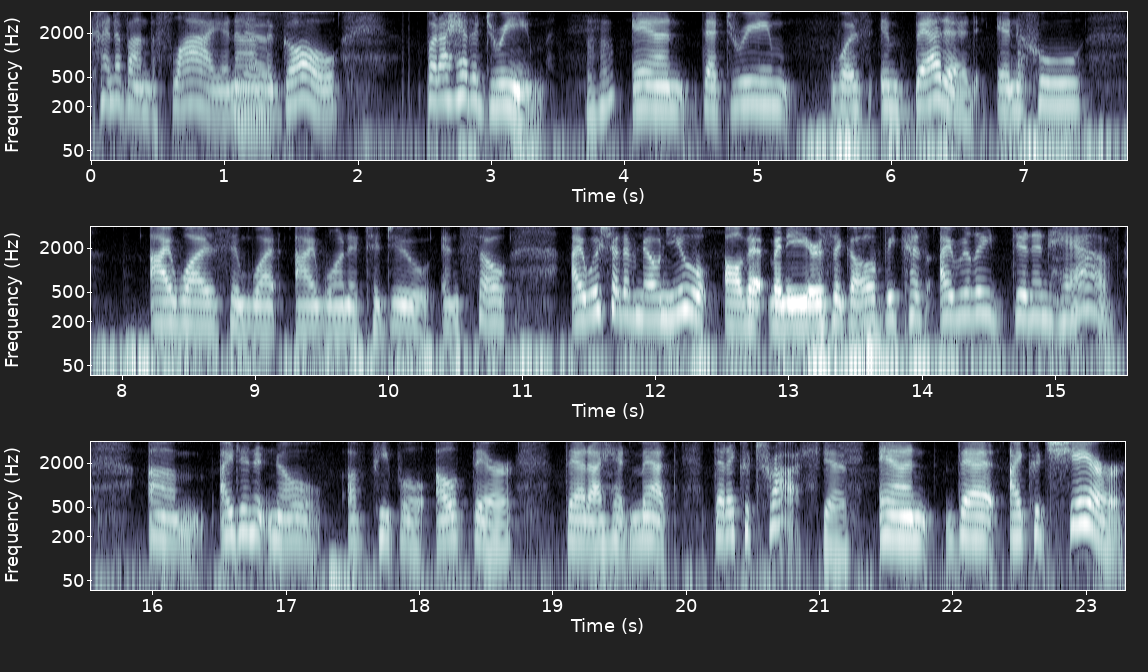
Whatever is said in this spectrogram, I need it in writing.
kind of on the fly and yes. on the go. But I had a dream. Mm-hmm. And that dream was embedded in who I was and what I wanted to do. And so I wish I'd have known you all that many years ago because I really didn't have, um, I didn't know of people out there that I had met that I could trust. Yes. And that I could share.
